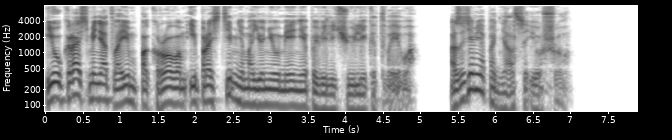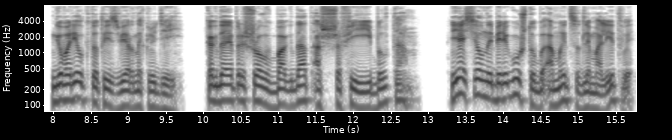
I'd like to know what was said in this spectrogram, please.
и укрась меня твоим покровом, и прости мне мое неумение по величию лика твоего. А затем я поднялся и ушел. Говорил кто-то из верных людей. Когда я пришел в Багдад, Аш-Шафии был там. Я сел на берегу, чтобы омыться для молитвы,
